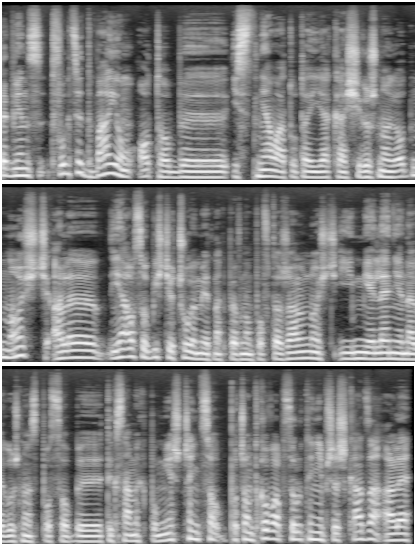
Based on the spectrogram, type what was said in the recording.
Tak więc twórcy dbają o to, by istniała tutaj jakaś różnorodność, ale ja osobiście czułem jednak pewną powtarzalność i mielenie na różne sposoby tych samych pomieszczeń, co początkowo absolutnie nie przeszkadza, ale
